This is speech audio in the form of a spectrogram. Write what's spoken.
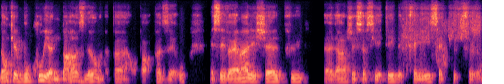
Donc, il y a beaucoup, il y a une base, là, on ne part pas de zéro, mais c'est vraiment à l'échelle plus large des sociétés de créer cette culture.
